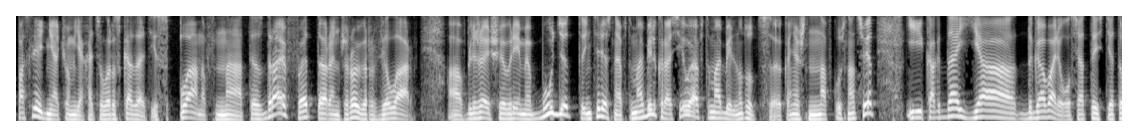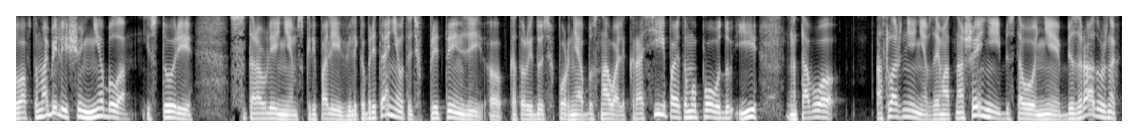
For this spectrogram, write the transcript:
последнее, о чем я хотел рассказать из планов на тест-драйв, это Range Rover Velar. А в ближайшее время будет интересный автомобиль, красивый автомобиль. Ну тут, конечно, на вкус, на цвет. И когда я договаривался о тесте этого автомобиля, еще не было истории с отравлением Скрипалей в Великобритании, вот этих претензий, э, которые до сих пор не обосновали к России по этому поводу, и того осложнение взаимоотношений, без того не безрадужных,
